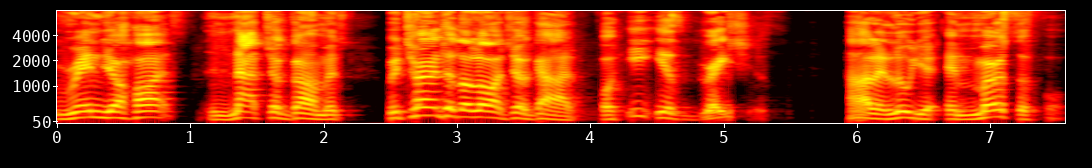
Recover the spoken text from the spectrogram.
Rend your hearts and not your garments. Return to the Lord your God, for he is gracious. Hallelujah. And merciful,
